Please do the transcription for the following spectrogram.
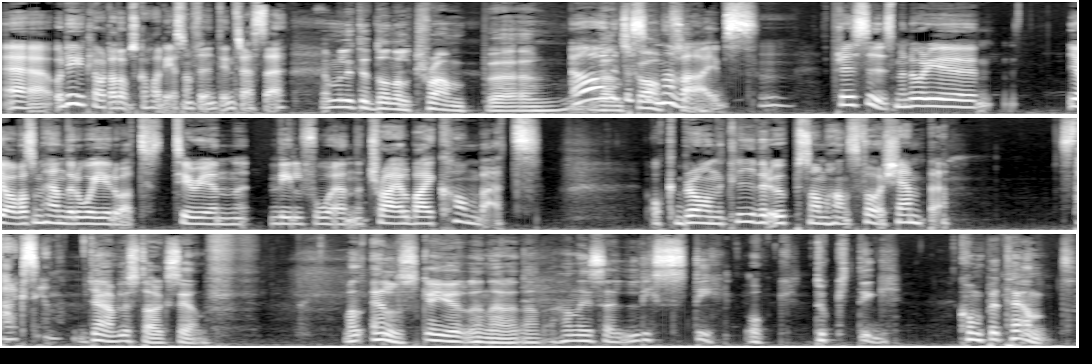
Eh, och det är ju klart att de ska ha det som fint intresse. ja, men lite Donald Trump eh, Ja, lite sådana så. vibes. Mm. Precis, men då är det ju, ja vad som händer då är ju då att Tyrion vill få en trial by combat. Och Bronn kliver upp som hans förkämpe. Stark scen. Jävligt stark scen. Man älskar ju den här, han är så listig och duktig. Kompetent.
